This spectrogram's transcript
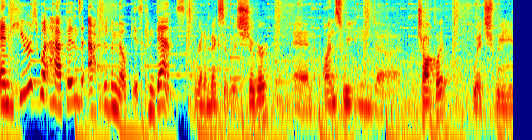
And here's what happens after the milk is condensed. We're gonna mix it with sugar and unsweetened uh, chocolate which we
